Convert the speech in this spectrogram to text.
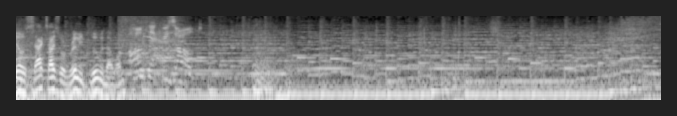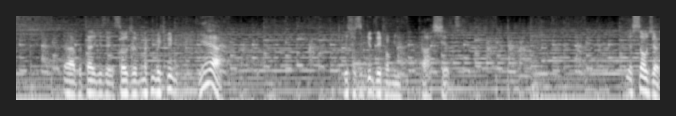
Yo, Zack's eyes were really blue in that one. Conflict resolved. Uh, pathetic is it? Soldier member game. Yeah. This was a good day for me. Ah, shit. You're a soldier.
